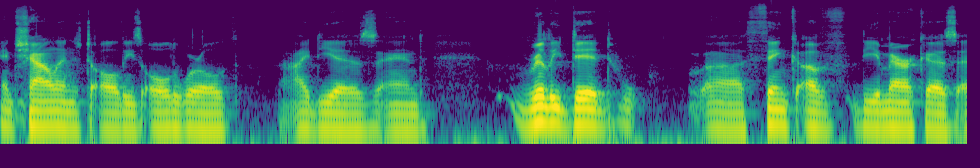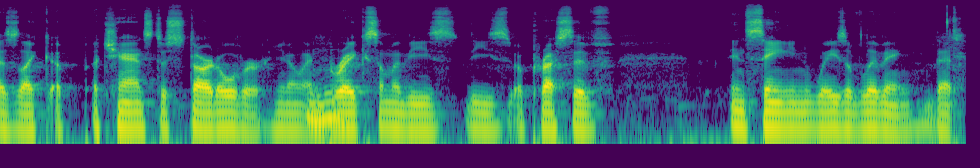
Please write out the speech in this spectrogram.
and challenged all these old world ideas and really did uh, think of the Americas as like a, a chance to start over, you know, and Mhm. break some of these these oppressive, insane ways of living that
